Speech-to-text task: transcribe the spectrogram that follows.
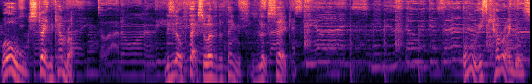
Whoa, straight in the camera. These little effects all over the things. It looks sick. Oh, these camera angles.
